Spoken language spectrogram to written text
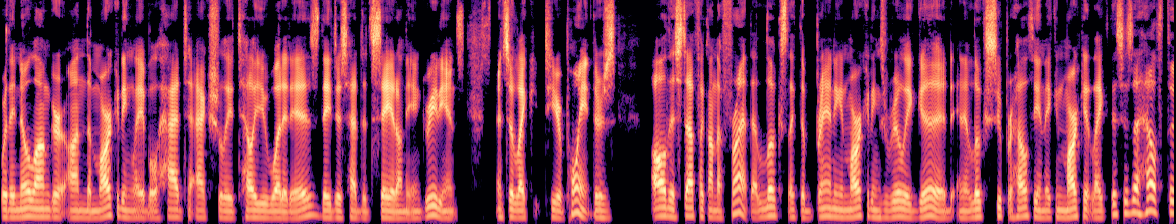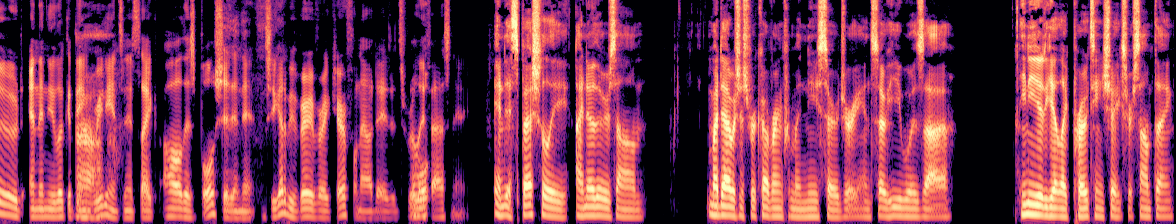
where they no longer on the marketing label had to actually tell you what it is they just had to say it on the ingredients. And so like to your point there's all this stuff like on the front that looks like the branding and marketing is really good and it looks super healthy and they can market like this is a health food and then you look at the oh. ingredients and it's like all this bullshit in it so you got to be very very careful nowadays it's really well, fascinating and especially i know there's um my dad was just recovering from a knee surgery and so he was uh he needed to get like protein shakes or something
